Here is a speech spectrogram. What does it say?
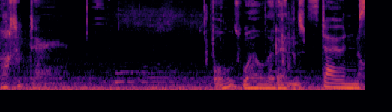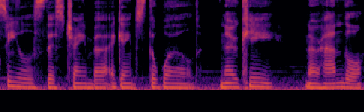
What a day. All's well that ends. Stone seals this chamber against the world. No key, no handle.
